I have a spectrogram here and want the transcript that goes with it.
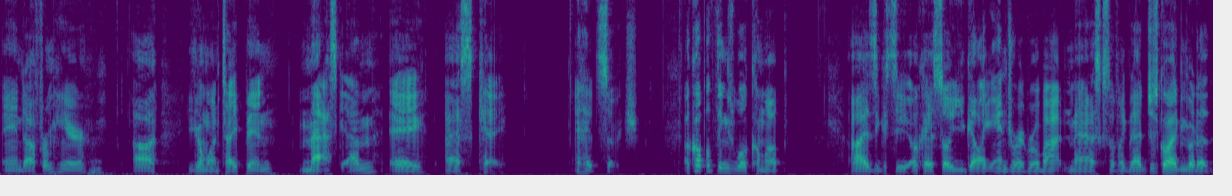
And uh, from here uh, you're gonna want to type in mask M A S K and hit search. A couple things will come up. Uh, as you can see okay so you get like Android robot mask stuff like that. Just go ahead and go to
